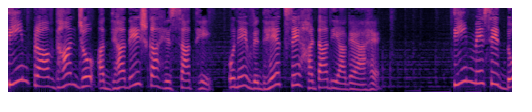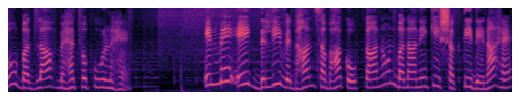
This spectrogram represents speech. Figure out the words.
तीन प्रावधान जो अध्यादेश का हिस्सा थे, उन्हें विधेयक से हटा दिया गया है तीन में से दो बदलाव महत्वपूर्ण हैं। इनमें एक दिल्ली विधानसभा को कानून बनाने की शक्ति देना है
